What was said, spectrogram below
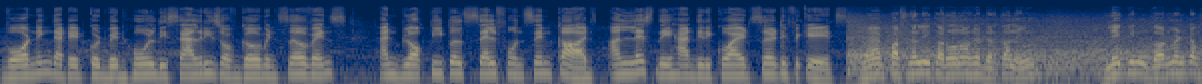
warning that it could withhold the salaries of government servants and block people's cell phone SIM cards unless they had the required certificates. मैं पर्सनली कोरोना से डरता नहीं हूँ लेकिन गवर्नमेंट ऑफ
